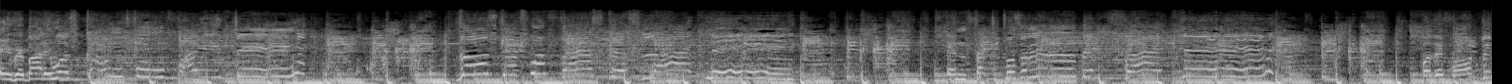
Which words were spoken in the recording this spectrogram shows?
，Everybody was kung fu fighting. In fact, it was a little bit frightening. But they fought with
